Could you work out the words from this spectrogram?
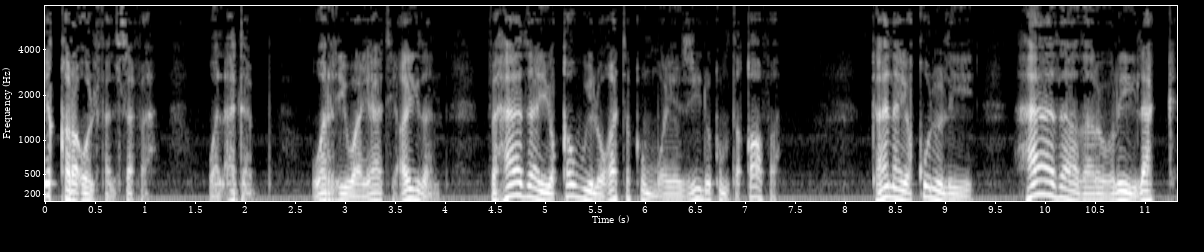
اقرأوا الفلسفة والأدب والروايات أيضا فهذا يقوي لغتكم ويزيدكم ثقافة. كان يقول لي هذا ضروري لك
